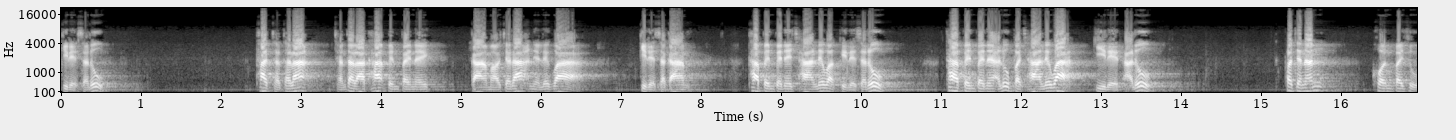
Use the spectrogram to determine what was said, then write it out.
กิเลสรูป ถ้าฉันทระฉันทราคะเป็นไปในกามาจระเนี่ยเรียกว่า กิเลสกรรมถ้าเป็นไปในฌานเรียกว่ากิเลสรูป ถ้าเป็นไปในอรูปฌานเรียกว่า กิเลสอรูป เพราะฉะนั้นคนไปสู่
